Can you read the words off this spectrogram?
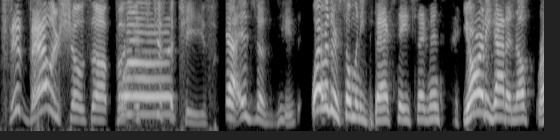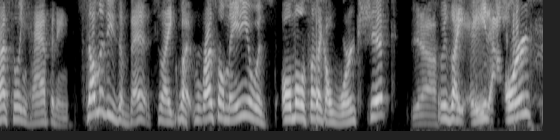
Finn Balor shows up, but it's just a tease. Yeah, it's just a tease. Why were there so many backstage segments? You already got enough wrestling happening. Some of these events, like what WrestleMania was almost like a work shift. Yeah. It was like eight hours.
